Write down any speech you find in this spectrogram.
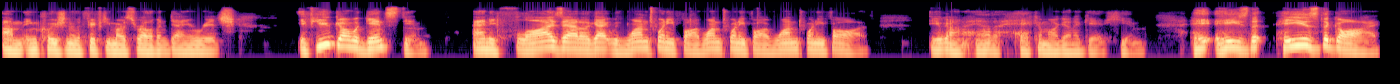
um, inclusion of the 50 most relevant Daniel Rich, if you go against him and he flies out of the gate with 125, 125, 125, you're going, how the heck am I going to get him? He, he's the he is the guy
